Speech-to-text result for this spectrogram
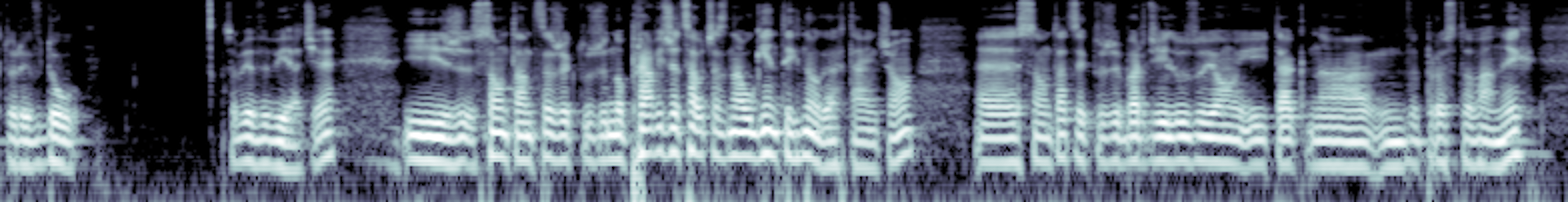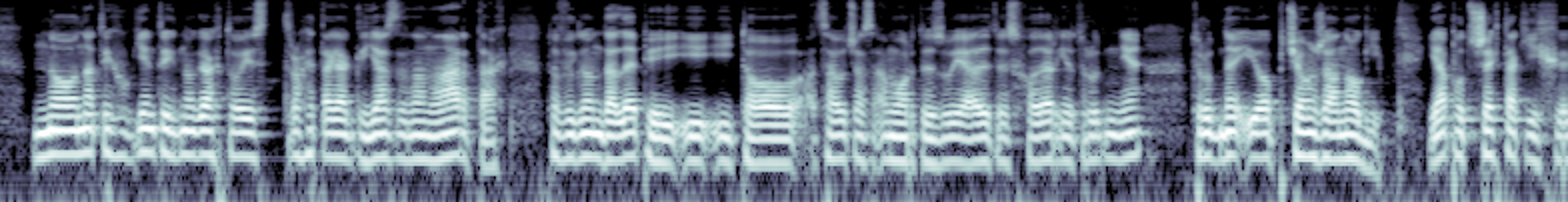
który w dół sobie wybijacie i są tancerze, którzy no prawie że cały czas na ugiętych nogach tańczą. E, są tacy, którzy bardziej luzują i tak na wyprostowanych. No na tych ugiętych nogach to jest trochę tak jak jazda na nartach. To wygląda lepiej i, i to cały czas amortyzuje, ale to jest cholernie trudnie, trudne i obciąża nogi. Ja po trzech takich e,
